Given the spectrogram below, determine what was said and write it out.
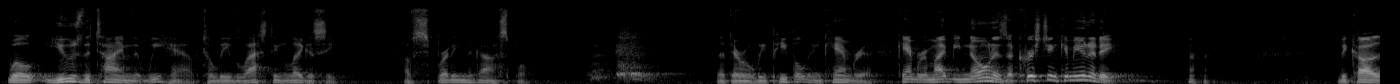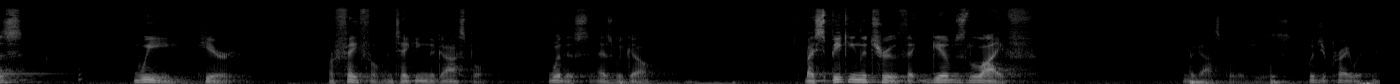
will use the time that we have to leave lasting legacy of spreading the gospel. That there will be people in Cambria. Cambria might be known as a Christian community because we here are faithful in taking the gospel with us as we go. By speaking the truth that gives life, the gospel of Jesus. Would you pray with me?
